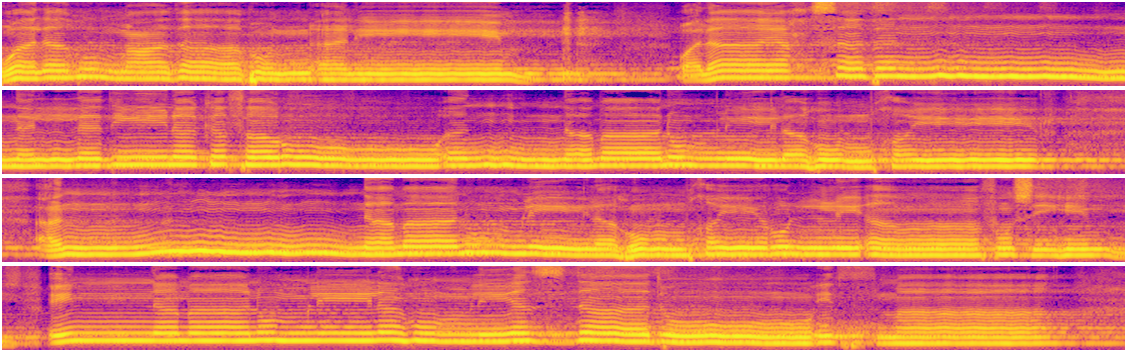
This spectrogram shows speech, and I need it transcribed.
ولهم عذاب أليم. ولا يحسبن الذين كفروا أنما نملي لهم خير. أنما نملي لهم خير لأنفسهم. إنما نملي لهم ليزدادوا إثما.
